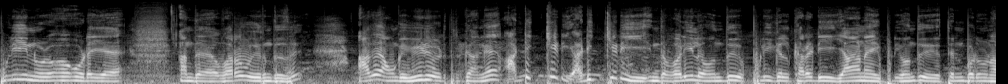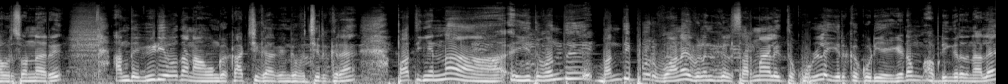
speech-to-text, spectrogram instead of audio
புலியின் உடைய அந்த வரவு இருந்தது. அதை அவங்க வீடியோ எடுத்திருக்காங்க. அடிக்கடி அடிக்கடி இந்த வழியில் வந்து புலிகள் கரடி யானை இப்படி வந்து தென்படும்னு அவர் சொன்னார். அந்த வீடியோவை தான் நான் உங்கள் காட்சிக்காக இங்கே வச்சுருக்கிறேன். பார்த்தீங்கன்னா இது வந்து பந்திப்பூர் வன விலங்குகள் சரணாலயத்துக்குள்ளே இருக்கக்கூடிய இடம் அப்படிங்கிறதுனால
